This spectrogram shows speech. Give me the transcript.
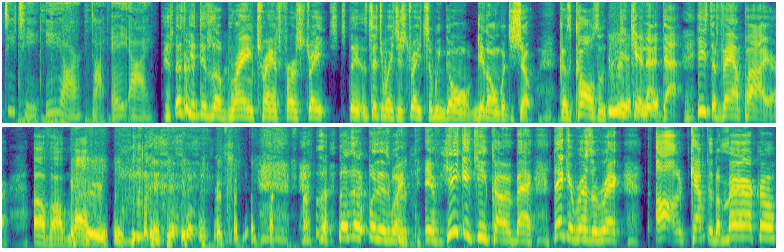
O-T-T-E-R dot A-I. Let's get this little brain transfer straight, situation straight so we can go on, get on with the show. Because Coulson, yeah, he cannot yeah. die. He's the vampire of uh, Marvel. let's, let's put it this way. If he can keep coming back, they can resurrect uh, Captain America,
